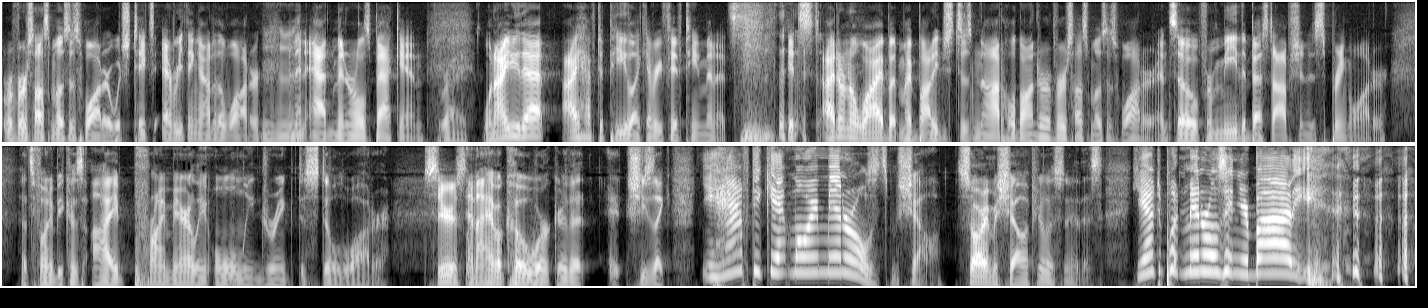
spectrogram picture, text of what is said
reverse osmosis water, which takes everything out of the water, mm-hmm. and then add minerals back in. right. When I do that, I have to pee like every 15 minutes. it's I don't know why, but my body just does not hold on to reverse osmosis water. And so for me, the best option is spring water. That's funny because I primarily only drink distilled water. Seriously. And I have a coworker that she's like, "You have to get more minerals." It's Michelle. Sorry, Michelle, if you're listening to this. You have to put minerals in your body.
